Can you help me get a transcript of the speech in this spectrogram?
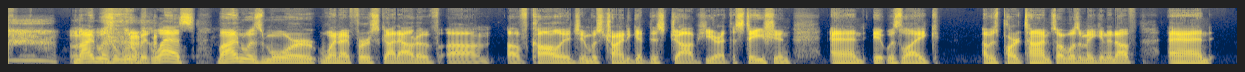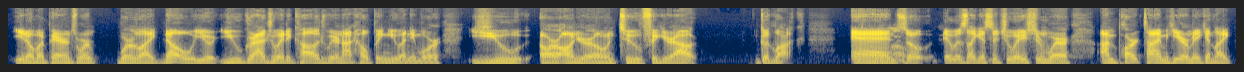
mine was a little bit less. Mine was more when I first got out of um of college and was trying to get this job here at the station, and it was like I was part time, so I wasn't making enough, and you know my parents weren't were like, no, you you graduated college, we are not helping you anymore. You are on your own to figure out. Good luck. And wow. so it was like a situation where I'm part time here making like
